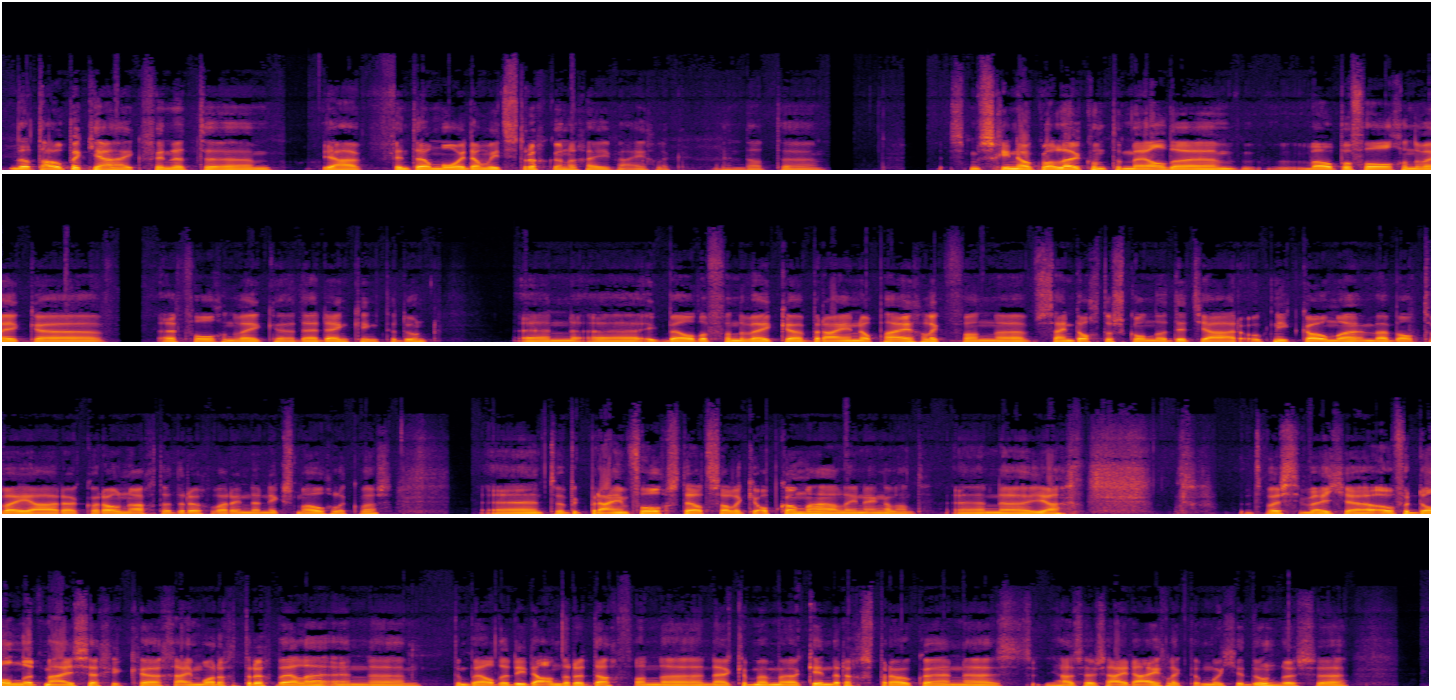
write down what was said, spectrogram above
dat hoop ik, ja. Ik vind het, ehm, ja, vind het heel mooi dat we iets terug kunnen geven eigenlijk. En dat eh, is misschien ook wel leuk om te melden. We hopen volgende week, volgende week de herdenking te doen. En eh, ik belde van de week eh, Brian op eigenlijk. Van, eh, zijn dochters konden dit jaar ook niet komen. En we hebben al twee jaar corona achter de rug waarin er niks mogelijk was. En toen heb ik Brian voorgesteld, zal ik je opkomen halen in Engeland? En ja, het was een beetje overdonderd mij. Zeg ik, ga je morgen terugbellen? En toen belde hij de andere dag van, nee, ik heb met mijn kinderen gesproken. En ja, ze zeiden eigenlijk, dat moet je doen. Dus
